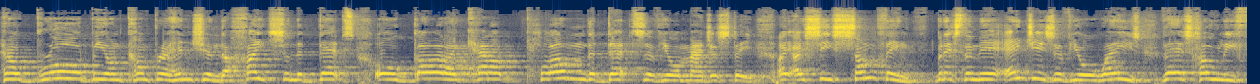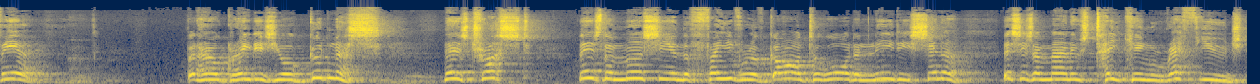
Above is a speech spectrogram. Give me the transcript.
how broad beyond comprehension, the heights and the depths. Oh God, I cannot plumb the depths of your majesty. I, I see something, but it's the mere edges of your ways. There's holy fear. But how great is your goodness? There's trust. There's the mercy and the favour of God toward a needy sinner. This is a man who's taking refuge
